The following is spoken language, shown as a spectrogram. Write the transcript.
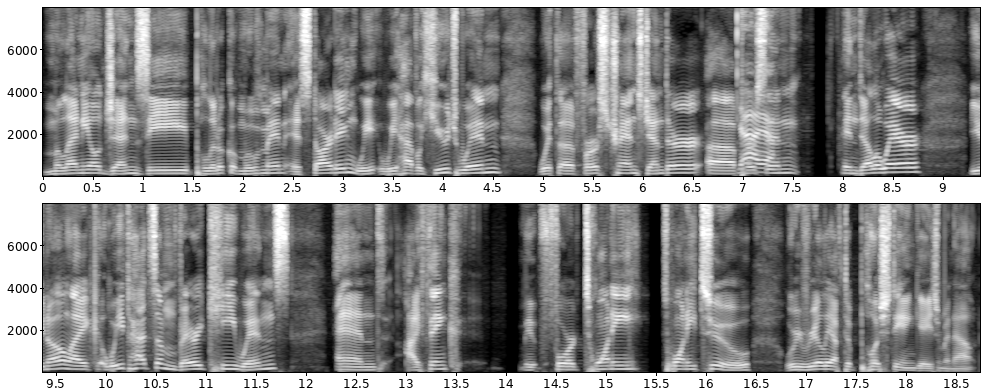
millennial Gen Z political movement is starting. We we have a huge win with a first transgender uh, Yeah, yeah. person in Delaware. You know, like we've had some very key wins, and I think for 2022, we really have to push the engagement out.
